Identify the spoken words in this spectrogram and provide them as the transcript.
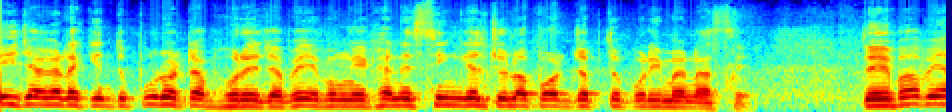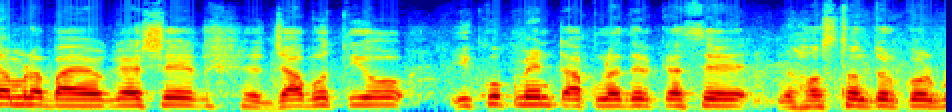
এই জায়গাটা কিন্তু পুরোটা ভরে যাবে এবং এখানে সিঙ্গেল চুলা পর্যাপ্ত পরিমাণ আছে। তো এভাবে আমরা বায়োগ্যাসের যাবতীয় ইকুইপমেন্ট আপনাদের কাছে হস্তান্তর করব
